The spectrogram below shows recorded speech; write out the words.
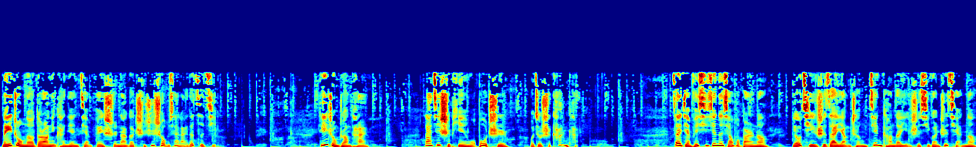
每一种呢都让你看见减肥时那个迟迟瘦不下来的自己。第一种状态，垃圾食品我不吃，我就是看看。在减肥期间的小伙伴呢，尤其是在养成健康的饮食习惯之前呢，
